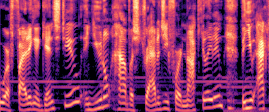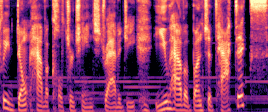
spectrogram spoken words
who are fighting against you and you don't have a strategy for inoculating, then you actually don't have a culture change strategy. You have a bunch of tactics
